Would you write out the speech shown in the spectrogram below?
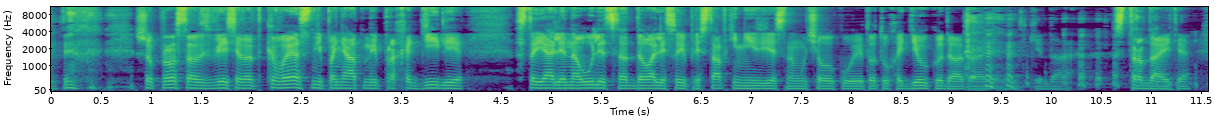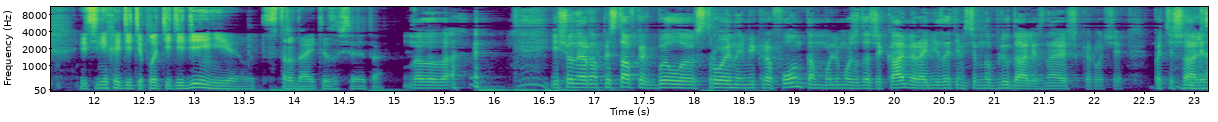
Чтобы просто весь этот квест непонятный проходили, стояли на улице, отдавали свои приставки неизвестному человеку, и тот уходил куда-то. Такие, да, страдайте. Если не хотите платить деньги, вот страдайте за все это. Да-да-да. Еще, наверное, в приставках был встроенный микрофон, там, или, может, даже камера, они за этим всем наблюдали, знаешь, короче, потешались.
